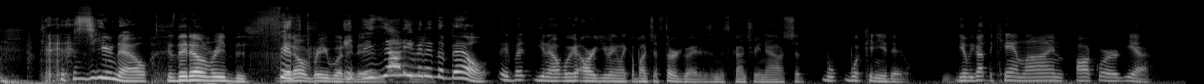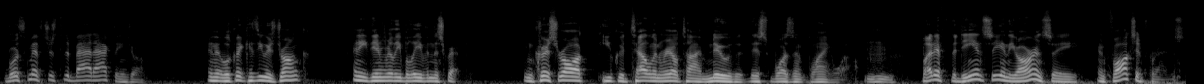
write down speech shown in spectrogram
As you know, because they don't read this. They don't read what it It's is. not even in the bill. Eh, But you know, we're arguing like a bunch of third graders in this country now. So w- what can you do? Mm-hmm. Yeah, we got the can line awkward. Yeah, Will Smith just did a bad acting job, and it looked like because he was drunk and he didn't really believe in the script. And Chris Rock, you could tell in real time, knew that this wasn't playing well. Mm-hmm. But if the DNC and the RNC and Fox and Friends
